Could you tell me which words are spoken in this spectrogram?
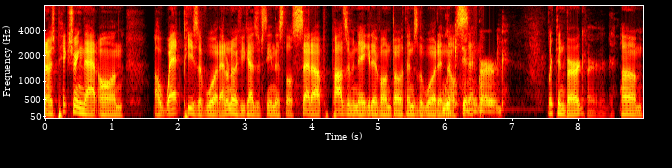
I was picturing that on a wet piece of wood. I don't know if you guys have seen this. They'll set up positive and negative on both ends of the wood, and they'll send Lichtenberg. Lichtenberg. Um,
